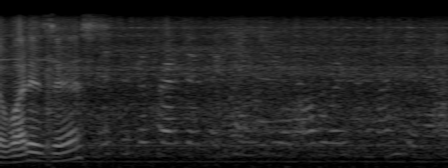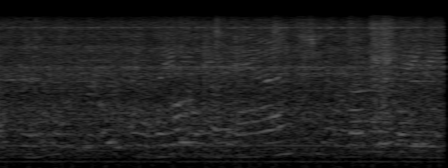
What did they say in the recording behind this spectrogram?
So what is this? This is the present that came to you all the way from London, Allison. A lady named Ann. She's a lovely lady.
